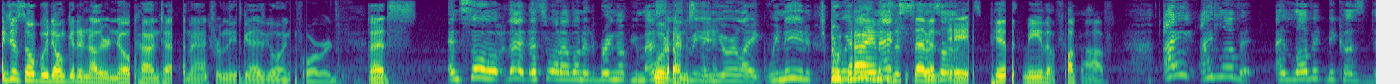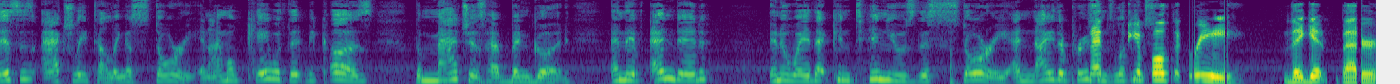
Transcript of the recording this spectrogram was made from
I just hope we don't get another no contest match from these guys going forward. That's And so that, that's what I wanted to bring up. You messaged me and you're like, "We need two we need times in seven a- days. Pissed me the fuck off. I I love it. I love it because this is actually telling a story, and I'm okay with it because the matches have been good, and they've ended in a way that continues this story, and neither person's looking. can both agree they get better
